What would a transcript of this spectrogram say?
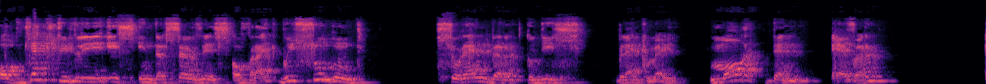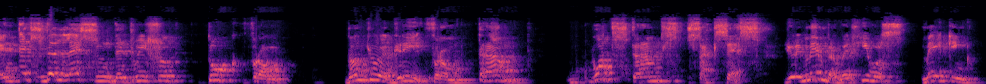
objectively is in the service of right. We shouldn't surrender to this blackmail. More than ever, and that's the lesson that we should took from, don't you agree, from Trump? What's Trump's success? You remember when he was making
